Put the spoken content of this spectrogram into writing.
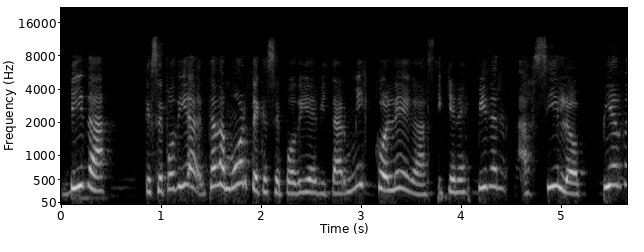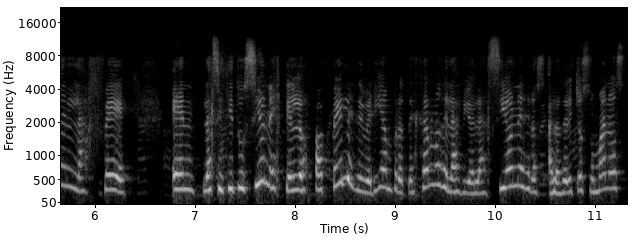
vida que se podía, cada muerte que se podía evitar, mis colegas y quienes piden asilo pierden la fe en las instituciones que en los papeles deberían protegernos de las violaciones a los derechos humanos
